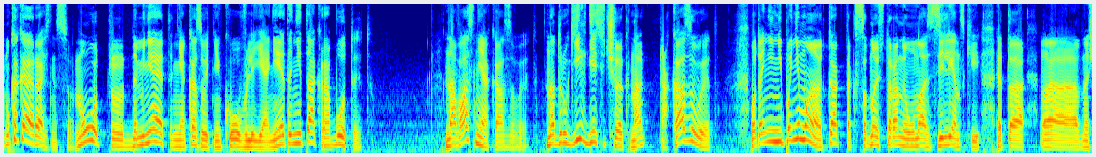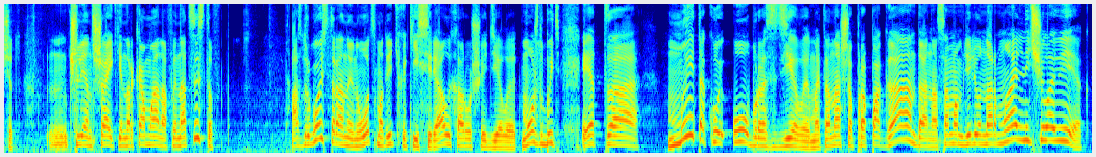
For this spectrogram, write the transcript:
ну какая разница? Ну вот на меня это не оказывает никакого влияния. Это не так работает. На вас не оказывает. На других 10 человек на... оказывает. Вот они не понимают, как так, с одной стороны, у нас Зеленский, это, э, значит, член шайки наркоманов и нацистов, а с другой стороны, ну вот смотрите, какие сериалы хорошие делает. Может быть, это мы такой образ делаем, это наша пропаганда, а на самом деле он нормальный человек.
